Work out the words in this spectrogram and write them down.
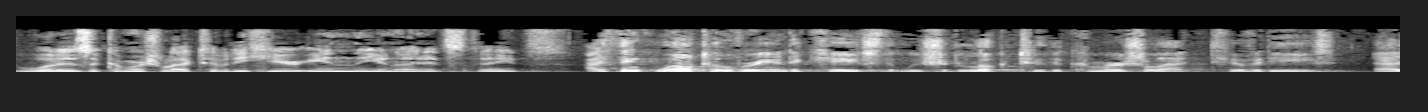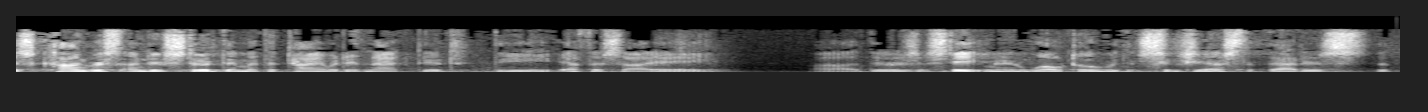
what is a commercial activity here in the United States? I think Weltover indicates that we should look to the commercial activities as Congress understood them at the time it enacted the FSIA. Uh, there is a statement in Weltover that suggests that that is that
